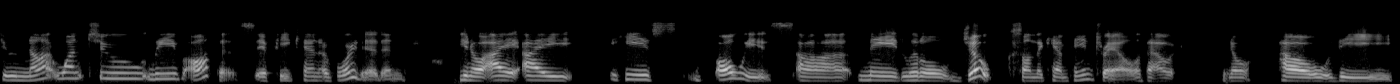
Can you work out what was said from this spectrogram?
to not want to leave office if he can avoid it. And you know, I I he's always uh, made little jokes on the campaign trail about, you know, how the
